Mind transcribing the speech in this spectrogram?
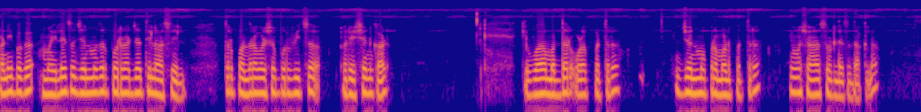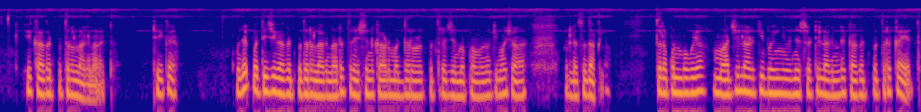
आणि बघा महिलेचा जन्म जर परराज्यातील असेल तर पंधरा वर्षापूर्वीचं रेशन कार्ड किंवा मतदार ओळखपत्र जन्म प्रमाणपत्र किंवा शाळा सोडल्याचा दाखला हे कागदपत्र लागणार आहेत. ठीक आहे? म्हणजे पतीची कागदपत्र लागणार आहेत रेशन कार्ड मतदार ओळखपत्र जन्म प्रमाणपत्र किंवा शाळा सोडल्याचा दाखला. तर आपण बघूया माझी लाडकी बहीण योजनेसाठी लागणारे कागदपत्र काय आहेत?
